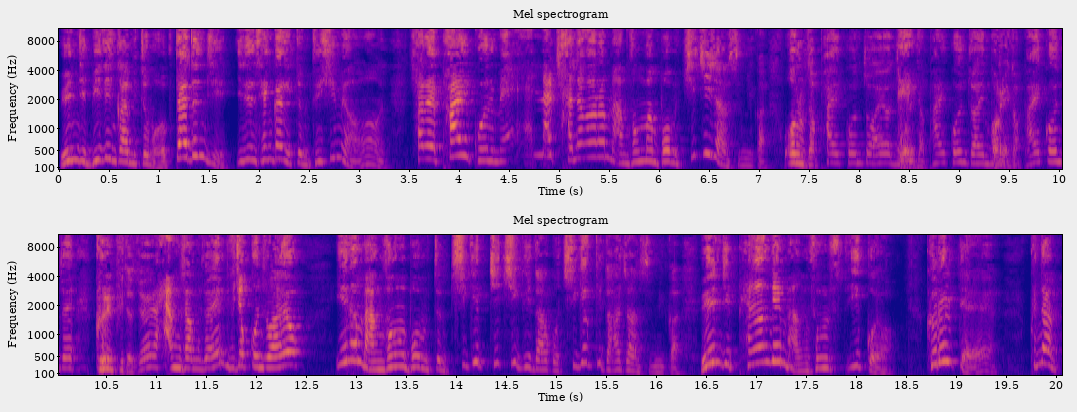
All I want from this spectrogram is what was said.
왠지 믿음감이 좀 없다든지 이런 생각이 좀 드시면 차라리 파이콘을 맨날 찬양하는 방송만 보면 지치지 않습니까? 오늘도 파이콘 좋아요, 내일도 파이콘 좋아요, 모레도 파이콘 좋아요, 글피도 좋아요, 항상 좋아요, 무조건 좋아요. 이런 방송을 보면 좀 지기, 지치기도 하고 지겹기도 하지 않습니까? 왠지 편향된 방송일 수도 있고요. 그럴 때 그냥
